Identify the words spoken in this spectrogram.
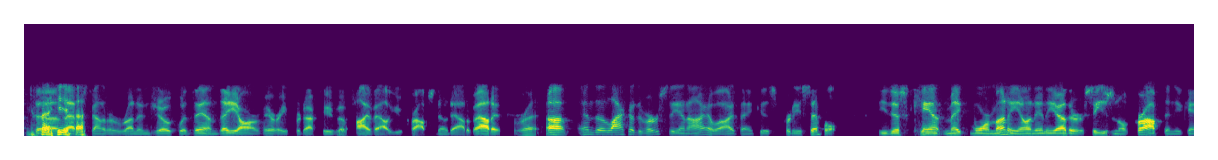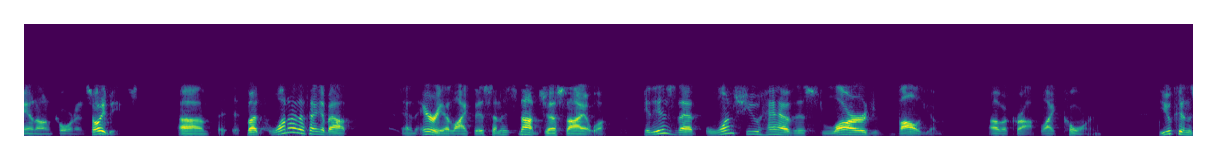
uh, yeah. that's kind of a running joke with them. They are very productive of high value crops, no doubt about it. Right. Uh, and the lack of diversity in Iowa, I think, is pretty simple. You just can't make more money on any other seasonal crop than you can on corn and soybeans. Um, but one other thing about an area like this, and it's not just Iowa, it is that once you have this large volume of a crop like corn, you can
